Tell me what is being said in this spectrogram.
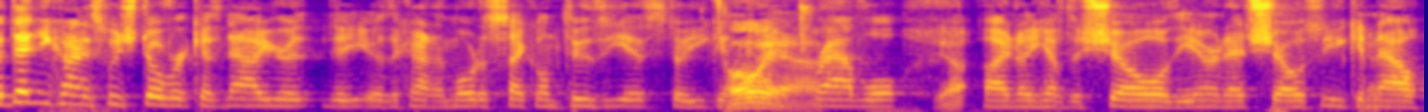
But then you kind of switched over because now you're the, you're the kind of motorcycle enthusiast, so you can Oh, kind yeah. of travel. Yeah. I know you have the show, the internet show, so you can now.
